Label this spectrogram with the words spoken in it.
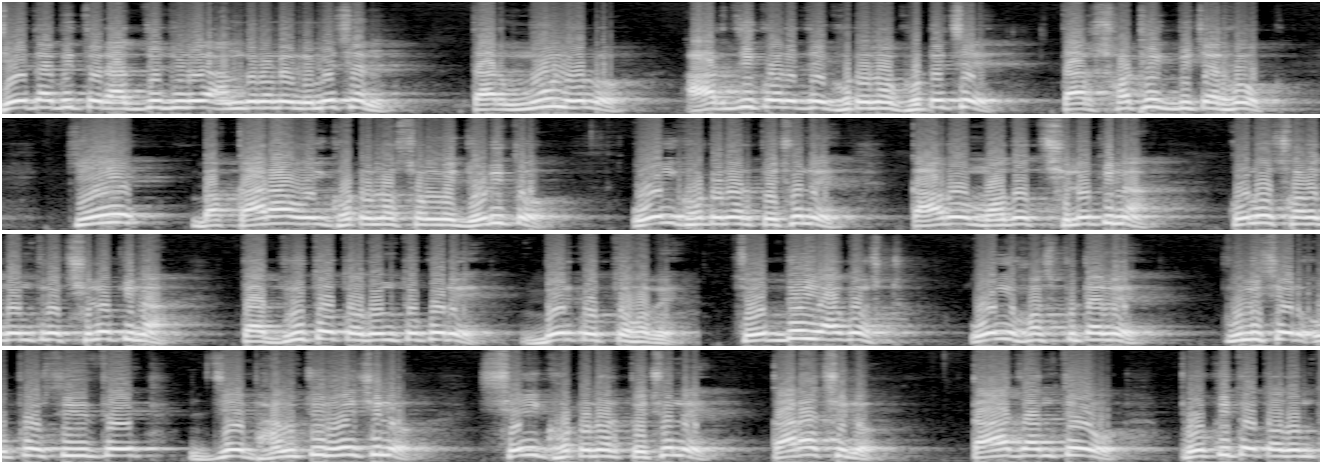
যে দাবিতে রাজ্য জুড়ে আন্দোলনে নেমেছেন, তার মূল হলো আরজি করে যে ঘটনা ঘটেছে, তার সঠিক বিচার হোক। কে বা কারা ওই ঘটনার সঙ্গে জড়িত, ওই ঘটনার পেছনে কারও মদত ছিল কিনা, কোনো ষড়যন্ত্র ছিল কিনা তা দ্রুত তদন্ত করে বের করতে হবে। চোদ্দই আগস্ট ওই হসপিটালে পুলিশের উপস্থিতিতে যে ভাঙচুর হয়েছিল, সেই ঘটনার পেছনে কারা ছিল, তা জানতেও প্রকৃত তদন্ত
